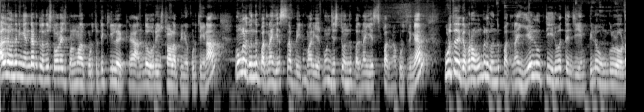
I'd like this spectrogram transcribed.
அதில் வந்து நீங்கள் எந்த இடத்துல வந்து ஸ்டோரேஜ் பண்ணணுமோ அதை கொடுத்துட்டு கீழே இருக்க அந்த ஒரு இன்ஸ்டால் அப்படின்னு கொடுத்தீங்கன்னா உங்களுக்கு வந்து பார்த்தீங்கன்னா எஸ் அப்படிங்கிற மாதிரி இருக்கும் ஜஸ்ட் வந்து பார்த்தீங்கன்னா எஸ் பார்த்தீங்கன்னா கொடுத்துருங்க. கொடுத்ததுக்கப்புறம் உங்களுக்கு வந்து பார்த்தீங்கன்னா எழுநூற்றி இருபத்தஞ்சி எம்பியில் உங்களோட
